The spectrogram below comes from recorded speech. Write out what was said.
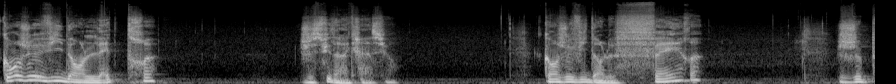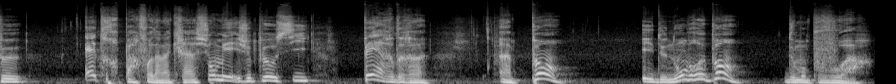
Quand je vis dans l'être, je suis dans la création. Quand je vis dans le faire, je peux être parfois dans la création, mais je peux aussi perdre un pan et de nombreux pans de mon pouvoir.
